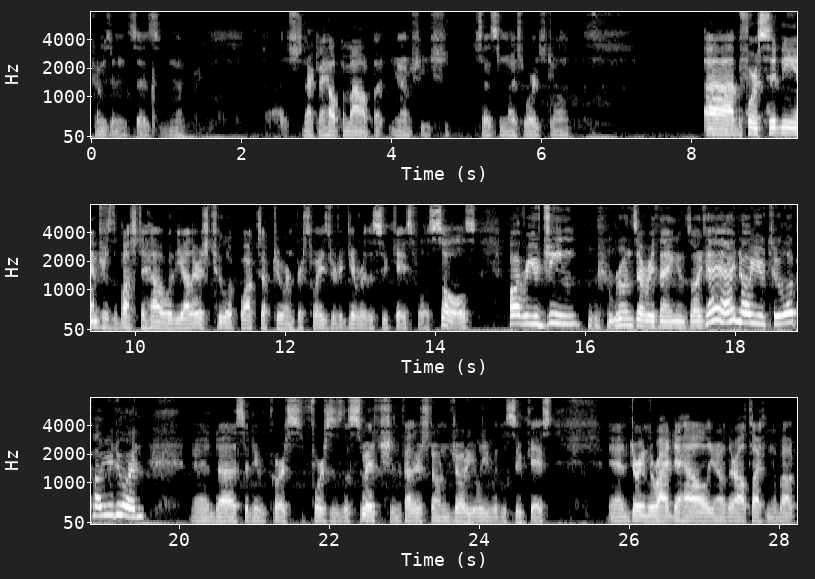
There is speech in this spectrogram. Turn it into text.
comes in and says, you know, uh, she's not going to help him out, but you know, she she says some nice words to him. Uh, before Sidney enters the bus to hell with the others, Tulip walks up to her and persuades her to give her the suitcase full of souls. However, Eugene ruins everything and is like, "Hey, I know you, Tulip. How you doing?" And uh, Sidney, of course, forces the switch, and Featherstone and Jody leave with the suitcase. And during the ride to hell, you know, they're all talking about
